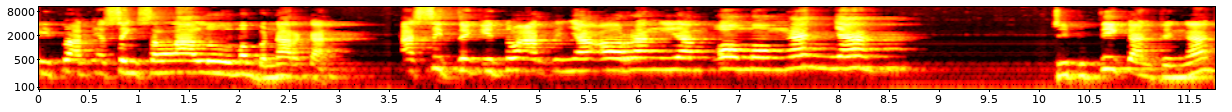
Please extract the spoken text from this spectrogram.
itu artinya sing selalu membenarkan. Asidik itu artinya orang yang omongannya dibuktikan dengan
